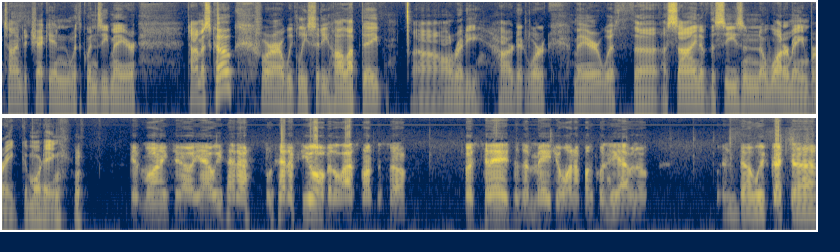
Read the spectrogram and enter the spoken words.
Time to check in with Quincy Mayor Thomas Koch for our weekly City Hall update. Uh, already hard at work, Mayor, with uh, a sign of the season, a water main break. Good morning. Good morning, Joe. Yeah, we've had a we've had a few over the last month or so. Course, today's is a major one up on Quincy Avenue, and uh, we've got uh,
